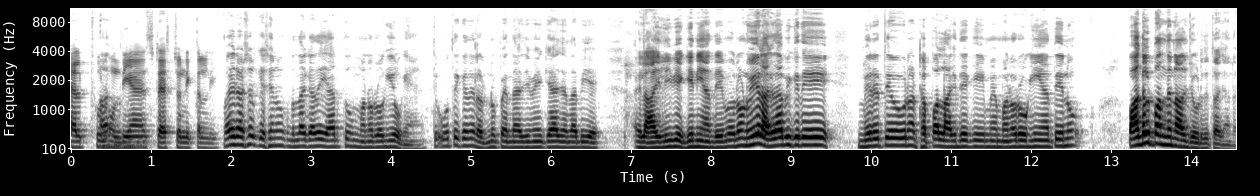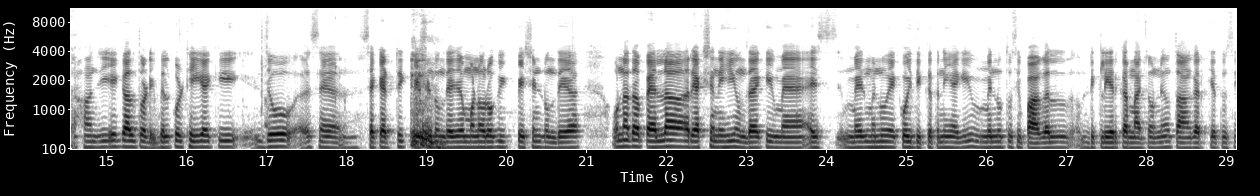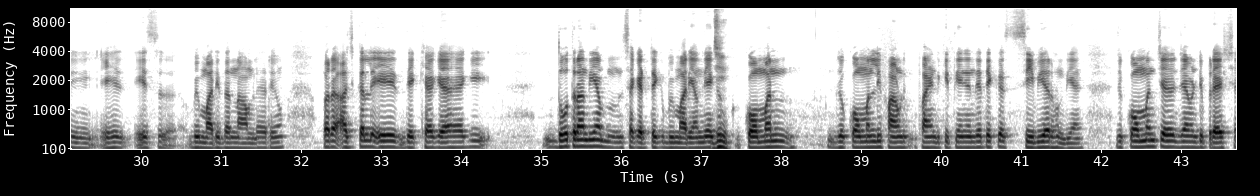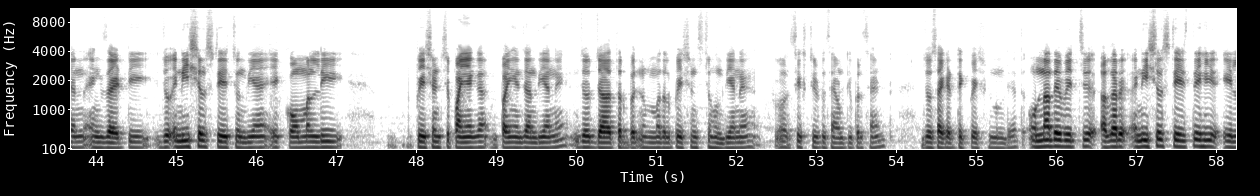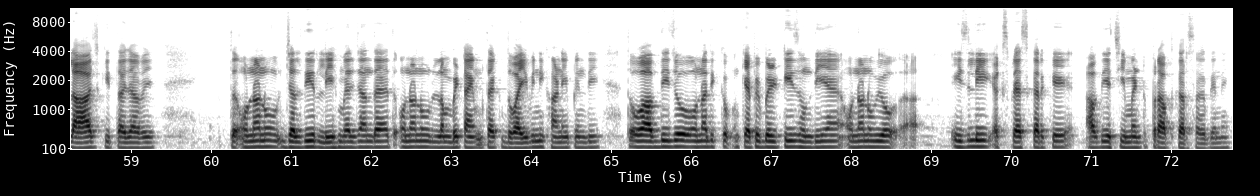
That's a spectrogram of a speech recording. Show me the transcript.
ਹੈਲਪਫੁਲ ਹੁੰਦੀਆਂ ਸਟ੍ਰੈਸ ਚੋਂ ਨਿਕਲਣ ਲਈ। ਭਾਈ ਡਾਕਟਰ ਕਿਸੇ ਨੂੰ ਬੰਦਾ ਕਹਦੇ ਯਾਰ ਤੂੰ ਮਨੋਰੋਗੀ ਹੋ ਗਿਆ ਹੈ ਤੇ ਉਹ ਤੇ ਕਹਿੰਦੇ ਲੜਨ ਨੂੰ ਪੈਂਦਾ ਜਿਵੇਂ ਕਿਹਾ ਜਾਂਦਾ ਵੀ ਇਹ ਇਲਾਜ ਲਈ ਵੀ ਅੱਗੇ ਨਹੀਂ ਆਉਂਦੇ। ਉਹਨਾਂ ਨੂੰ ਇਹ ਲੱਗਦਾ ਵੀ ਕਿਤੇ ਮੇਰੇ ਤੇ ਉਹ ਨਾ ਠੱਪਾ ਲੱਗ ਜੇ ਕਿ ਮੈਂ ਮਨੋਰੋਗੀ ਹਾਂ ਤੇ ਇਹਨੂੰ ਪਾਗਲਪਨ ਦੇ ਨਾਲ ਜੋੜ ਦਿੱਤਾ ਜਾਂਦਾ ਹੈ। ਹਾਂਜੀ ਇਹ ਗੱਲ ਤੁਹਾਡੀ ਬਿਲਕੁਲ ਠੀਕ ਹੈ ਕਿ ਜੋ ਸਾਈਕੈਟ੍ਰਿਕ ਪੇਸ਼ੈਂਟ ਹੁੰਦੇ ਆ ਜਾਂ ਮਨੋਰੋਗਿਕ ਪੇਸ਼ੈਂਟ ਹੁੰਦੇ ਆ ਉਹਨਾਂ ਦਾ ਪਹਿਲਾ ਰਿਐਕਸ਼ਨ ਇਹੀ ਹੁੰਦਾ ਕਿ ਮੈਂ ਇਸ ਮੈਨੂੰ ਇਹ ਕੋਈ ਦਿੱਕਤ ਨਹੀਂ ਹੈਗੀ ਮੈਨੂੰ ਤੁਸੀਂ ਪਾਗਲ ਡਿਕਲੇਅਰ ਕਰਨਾ ਚਾਹੁੰਦੇ ਹੋ ਤਾਂ ਕਰਕੇ ਤੁਸੀਂ ਇਹ ਇਸ ਬਿਮਾਰੀ ਦਾ ਨਾਮ ਲੈ ਰਹੇ ਹੋ। ਪਰ ਅੱਜਕੱਲ ਇਹ ਦੇਖਿਆ ਗਿਆ ਹੈ ਕਿ ਦੋ ਤਰ੍ਹਾਂ ਦੀਆਂ ਸਾਈਕੈਟ੍ਰਿਕ ਬਿਮਾਰੀਆਂ ਹੁੰਦੀਆਂ ਇੱਕ ਕਾਮਨ ਜੋ ਕਾਮਨਲੀ ਫਾਊਂਡ ਫਾਈਂਡ ਕੀਤੀਆਂ ਜਾਂਦੀਆਂ ਤੇ ਇੱਕ ਸੀਵੀਅਰ ਹੁੰਦੀਆਂ। ਜੋ ਕਾਮਨ ਚ ਜਿਵੇਂ ਡਿਪਰੈਸ਼ਨ ਐਂਗਜ਼ਾਇਟੀ ਜੋ ਇਨੀਸ਼ੀਅਲ ਸਟੇਜ 'ਚ ਹੁੰਦੀਆਂ, ਇਹ ਕਾਮਨਲੀ ਪੇਸ਼ੈਂਟ 'ਚ ਪਾਈਆਂ ਗਾ- ਪਾਈਆਂ ਜਾਂਦੀਆਂ ਨੇ, ਜੋ ਜ਼ਿਆਦਾਤਰ ਬ- ਮਤਲਬ ਪੇਸ਼ੈਂਟਸ 'ਚ ਹੁੰਦੀਆਂ ਨੇ, ਅਹ 60 ਤੋਂ 70% ਜੋ ਸਾਈਕੈਟ੍ਰਿਕ ਪੇਸ਼ੈਂਟ ਹੁੰਦੇ ਆ। ਤੇ ਉਹਨਾਂ ਦੇ ਵਿੱਚ ਅਗਰ ਇਨੀਸ਼ੀਅਲ ਸਟੇਜ ਤੇ ਹੀ ਇਲਾਜ ਕੀਤਾ ਜਾਵੇ, ਤਾਂ ਉਹਨਾਂ ਨੂੰ ਜਲਦੀ ਰਿਲੀਫ ਮਿਲ ਜਾਂਦਾ ਹੈ ਤੇ ਉਹਨਾਂ ਨੂੰ ਲੰਬੇ ਟਾਈਮ ਤੱਕ ਦਵਾਈ ਵੀ ਨਹੀਂ ਖਾਣੀ ਪੈਂਦੀ। ਤਾਂ ਉਹ ਆਪਦੀ ਜੋ ਉਹਨਾਂ ਦੀ ਕੈਪੇਬਿਲਿਟੀਜ਼ ਹੈ, ਉਹਨਾਂ ਨੂੰ ਵੀ ਉਹ ਈਜ਼ੀਲੀ ਐਕਸਪ੍ਰੈਸ ਕਰਕੇ ਆਪਦੀ ਅਚੀਵਮੈਂਟ ਪ੍ਰਾਪਤ ਕਰ ਸਕਦੇ ਨੇ।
